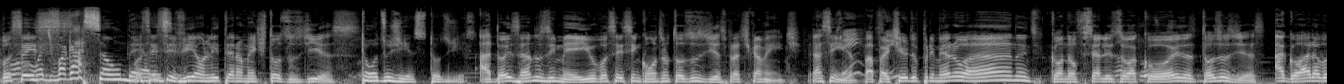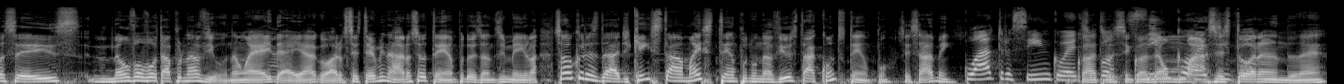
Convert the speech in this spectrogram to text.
Vocês- uma divagação dela. Vocês se. Viam literalmente todos os dias? Todos os dias, todos os dias. Há dois anos e meio vocês se encontram todos os dias praticamente. Assim, Sim, a partir do primeiro ano, quando oficializou a coisa, todos os dias. Agora vocês não vão voltar pro navio, não é a ideia agora. Vocês terminaram seu tempo, dois anos e meio lá. Só uma curiosidade, quem está há mais tempo no navio está há quanto tempo? Vocês sabem? Quatro, cinco é Quatro, tipo. cinco anos é o cinco máximo tipo, estourando, né?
